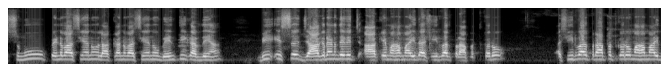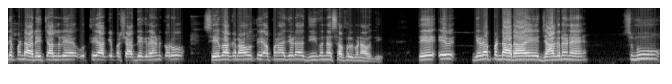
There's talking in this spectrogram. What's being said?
ਸਮੂਹ ਪਿੰਡ ਵਾਸੀਆਂ ਨੂੰ, ਇਲਾਕਾ ਨਿਵਾਸੀਆਂ ਨੂੰ ਬੇਨਤੀ ਕਰਦੇ ਹਾਂ ਵੀ ਇਸ ਜਾਗਰਣ ਦੇ ਵਿੱਚ ਆ ਕੇ ਮਹਾਮਾਈ ਦਾ ਆਸ਼ੀਰਵਾਦ ਪ੍ਰਾਪਤ ਕਰੋ ਆਸ਼ੀਰਵਾਦ ਪ੍ਰਾਪਤ ਕਰੋ, ਮਹਾਮਾਈ ਦੇ ਭੰਡਾਰੇ ਚੱਲ ਰਿਹਾ ਉੱਥੇ ਆ ਕੇ ਪ੍ਰਸ਼ਾਦੇ ਗ੍ਰਹਿਣ ਕਰੋ, ਸੇਵਾ ਕਰਾਓ ਤੇ ਆਪਣਾ ਜਿਹੜਾ ਜੀਵਨ ਹੈ ਸਫਲ ਬਣਾਓ ਜੀ। ਤੇ ਇਹ ਜਿਹੜਾ ਭੰਡਾਰਾ ਹੈ ਜਾਗਰਣ ਹੈ, ਸਮੂਹ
